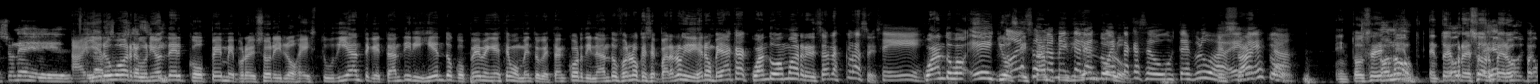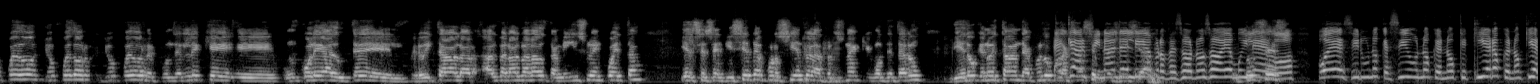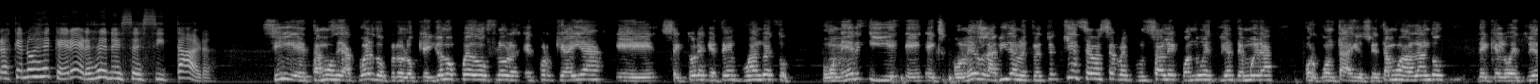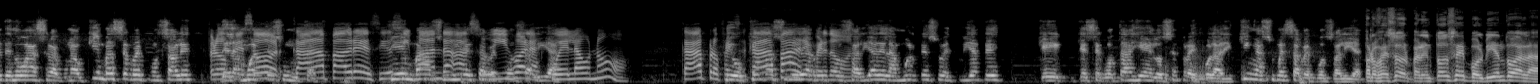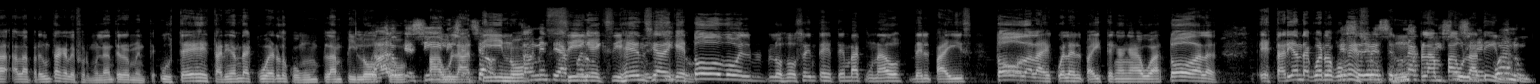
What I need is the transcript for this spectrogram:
ayer hubo reunión del COPEME, profesor, y los estudiantes que están dirigiendo COPEME en este momento, que están coordinando, fueron los que se pararon y dijeron, ven acá, ¿cuándo vamos a regresar a las clases? Sí. ¿Cuándo ellos no es solamente la encuesta que según usted es bruja, Exacto. es esta. Entonces, entonces profesor, pero yo puedo, yo puedo, yo puedo responderle que eh, un colega de usted, el periodista Álvaro Alvarado, también hizo una encuesta y el 67% de las personas que contestaron dijeron que no estaban de acuerdo con es que al final del día, profesor, no se vaya muy lejos. Puede decir uno que sí, uno que no, que quiero, que no quiero. Es que no es de querer, es de necesitar. Sí, estamos de acuerdo, pero lo que yo no puedo, Flor, es porque haya eh, sectores que estén empujando esto poner y eh, exponer la vida de nuestros estudiantes. ¿Quién se va a hacer responsable cuando un estudiante muera por contagio? Si estamos hablando de que los estudiantes no van a ser vacunados, ¿quién va a ser responsable de la muerte de su cada padre decide si manda a, su hijo a la escuela o no. Cada profesor, cada padre, la responsabilidad de la muerte de sus estudiantes que, se contagien en los centros escolares. ¿Quién asume esa responsabilidad? Profesor, pero entonces, volviendo a la, a la pregunta que le formulé anteriormente, ¿ustedes estarían de acuerdo con un plan piloto paulatino, sin exigencia de que todos los docentes estén vacunados del país, todas las escuelas del país tengan agua, todas las... ¿Estarían de acuerdo con eso? Debe ser un plan paulatino.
